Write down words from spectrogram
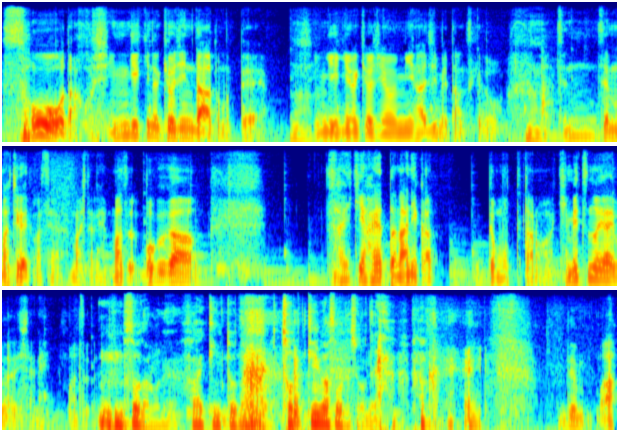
そうだ「進撃の巨人」だと思って。うん「進撃の巨人」を見始めたんですけどうん全然間違えてませんましたね。まず僕が最近流行った何かって思ってたのは「鬼滅の刃」でしたねまず。うん、そうだろうね。最近と直近はそうでしょうね。であ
